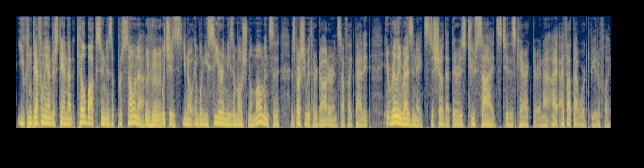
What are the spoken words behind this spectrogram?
you can definitely understand that Kill Boksoon is a persona, Mhm. which is, you know, and when you see her in these emotional moments, uh, especially with her daughter and stuff like that, it, it really resonates to show that there is two sides to this character. And I I thought that worked beautifully.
